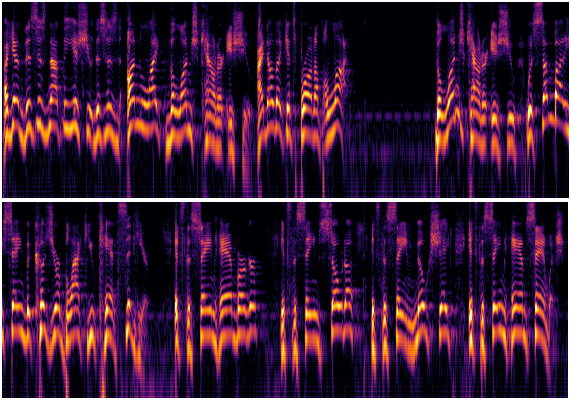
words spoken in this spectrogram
Again, this is not the issue. This is unlike the lunch counter issue. I know that gets brought up a lot. The lunch counter issue was somebody saying because you're black, you can't sit here. It's the same hamburger, it's the same soda, it's the same milkshake, it's the same ham sandwich.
